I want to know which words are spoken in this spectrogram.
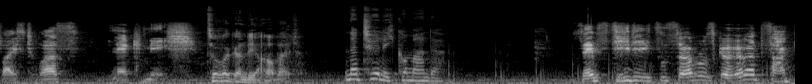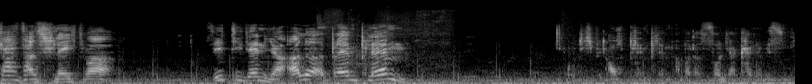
Weißt du was? Leck mich. Zurück an die Arbeit. Natürlich, Commander. Selbst die, die zu Cerberus gehört, sagt, dass das schlecht war. Sieht die denn ja alle plem plem? Gut, ich bin auch plem plem, aber das soll ja keiner wissen.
